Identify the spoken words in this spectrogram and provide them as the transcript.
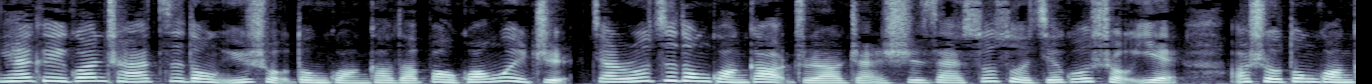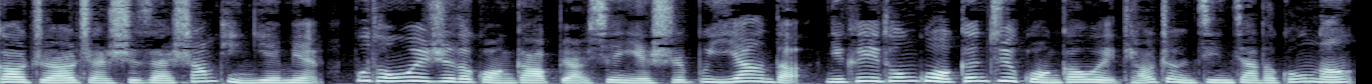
你还可以观察自动与手动广告的曝光位置。假如自动广告主要展示在搜索结果首页，而手动广告主要展示在商品页面，不同位置的广告表现也是不一样的。你可以通过根据广告位调整竞价的功能，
